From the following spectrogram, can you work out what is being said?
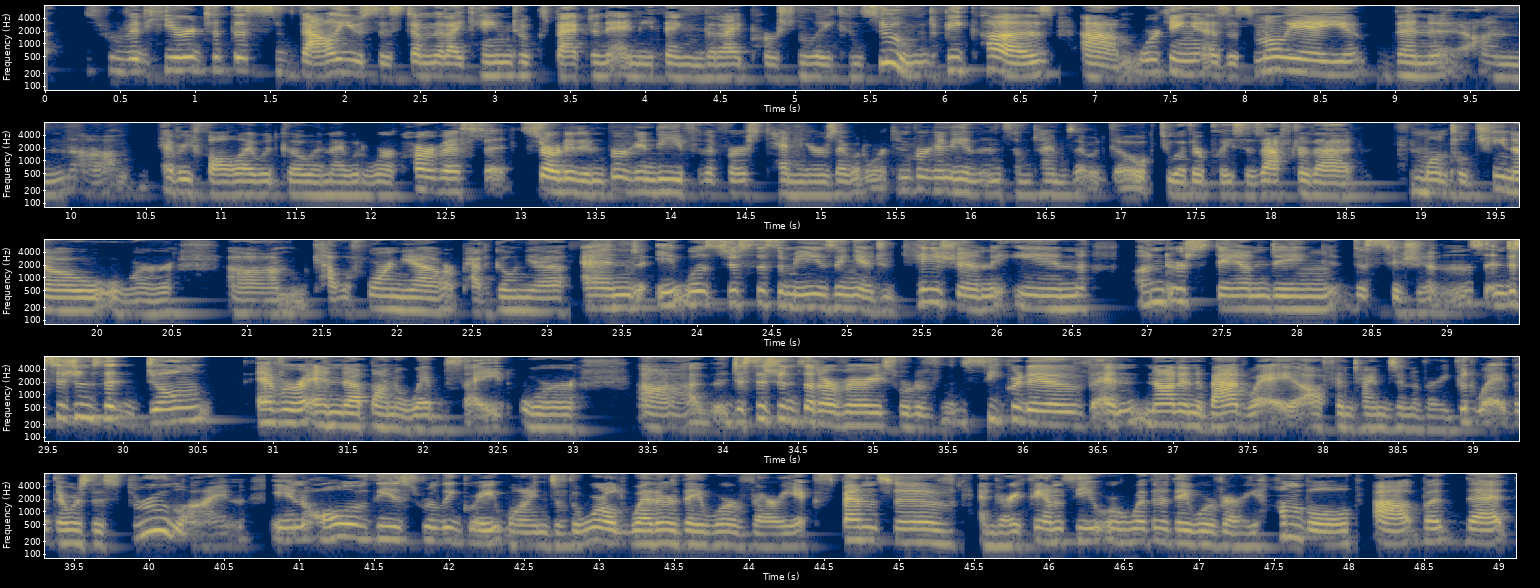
adhered to this value system that I came to expect in anything that I personally consumed. Because um, working as a sommelier, then on um, every fall I would go and I would work harvest. It started in Burgundy for the first 10 years, I would work in Burgundy, and then sometimes I would go to other places after that. Montalcino or um, California or Patagonia. And it was just this amazing education in understanding decisions and decisions that don't ever end up on a website or uh, decisions that are very sort of secretive and not in a bad way, oftentimes in a very good way. But there was this through line in all of these really great wines of the world, whether they were very expensive and very fancy or whether they were very humble, uh, but that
